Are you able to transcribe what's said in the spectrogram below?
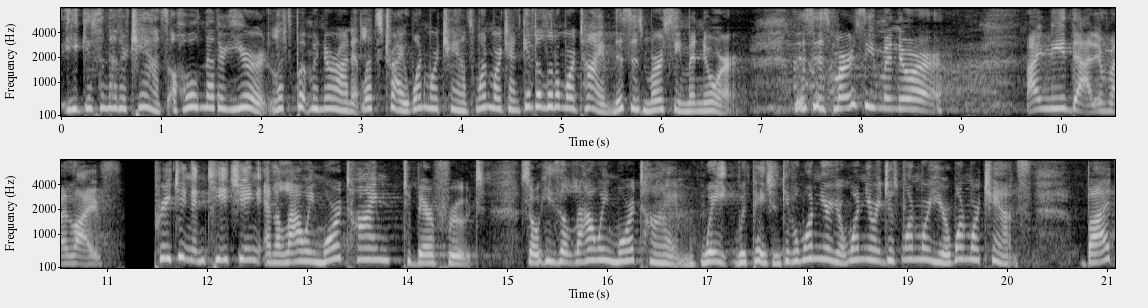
he gives another chance, a whole another year. Let's put manure on it. Let's try one more chance, one more chance. Give it a little more time. This is mercy manure. This is mercy manure. I need that in my life preaching and teaching and allowing more time to bear fruit. So he's allowing more time. Wait with patience. Give it one year, year, one year, just one more year, one more chance. But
